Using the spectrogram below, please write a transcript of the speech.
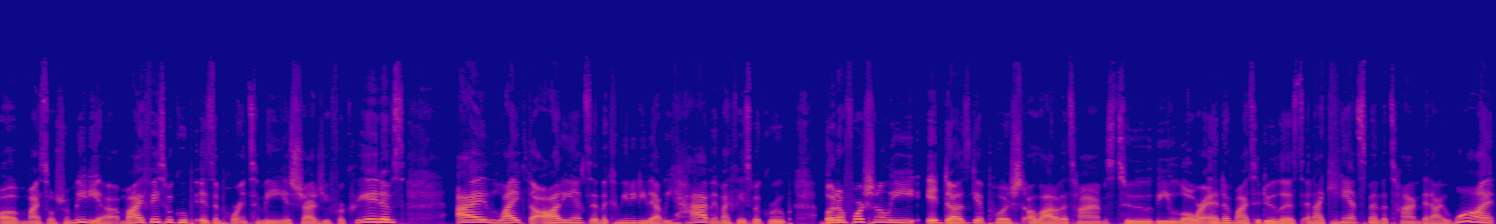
of my social media. My Facebook group is important to me, is strategy for creatives. I like the audience and the community that we have in my Facebook group, but unfortunately, it does get pushed a lot of the times to the lower end of my to do list, and I can't spend the time that I want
